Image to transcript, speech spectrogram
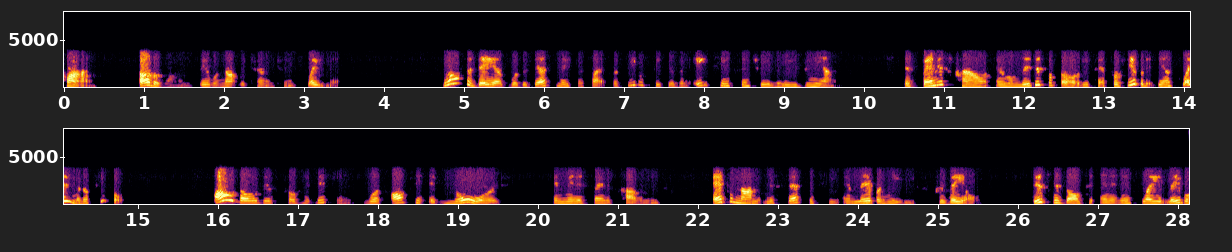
crime. Otherwise, they were not returned to enslavement. Las Vegas was a destination site for freedom seekers in 18th century Louisiana. The Spanish crown and religious authorities had prohibited the enslavement of people. Although this prohibition was often ignored in many Spanish colonies, economic necessity and labor needs prevailed. This resulted in an enslaved labor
